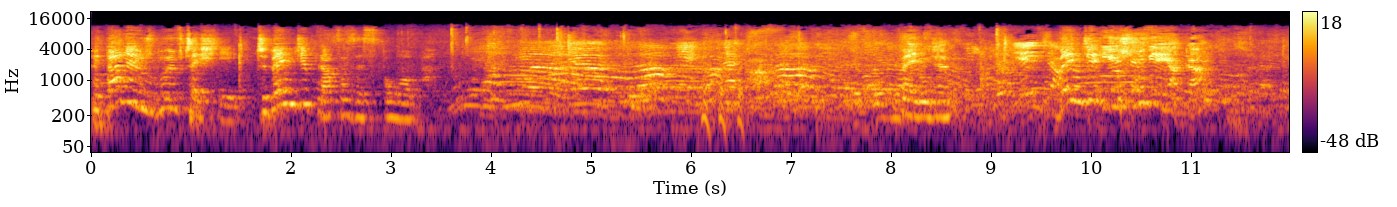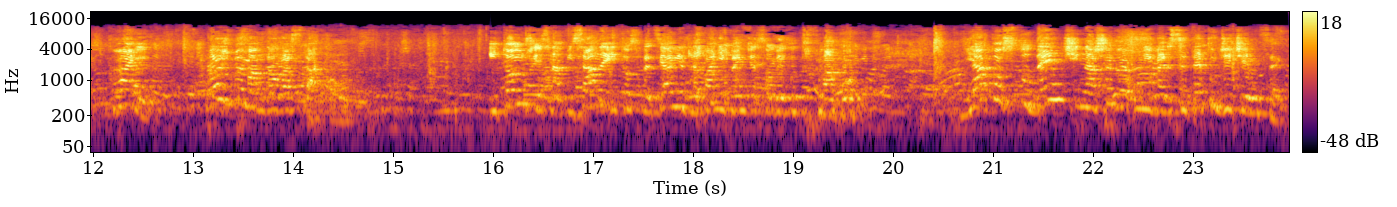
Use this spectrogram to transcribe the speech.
Pytania już były wcześniej. Czy będzie praca zespołowa? Będzie. Będzie i już mówię jaka. Kochani, prośbę mam do Was taką. I to już jest napisane i to specjalnie dla Pani będzie sobie tu trwało. Jako studenci naszego Uniwersytetu Dziecięcego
